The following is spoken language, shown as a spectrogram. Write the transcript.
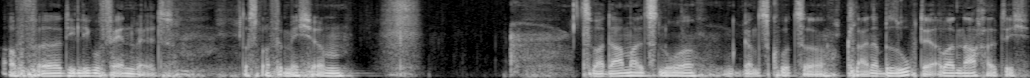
auf äh, die Lego Fanwelt. Das war für mich ähm, zwar damals nur ein ganz kurzer kleiner Besuch, der aber nachhaltig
